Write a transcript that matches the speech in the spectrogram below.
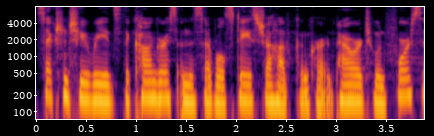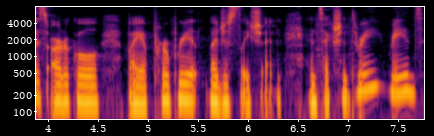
Section 2 reads, the Congress and the several states shall have concurrent power to enforce this article by appropriate legislation. And section 3 reads,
